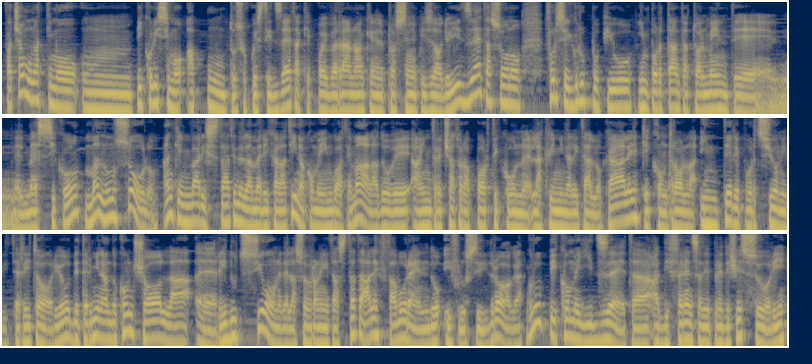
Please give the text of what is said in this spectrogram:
Facciamo un attimo un piccolissimo appunto su questi Z che poi verranno anche nel prossimo episodio. Gli Z sono forse il gruppo più importante attualmente nel Messico, ma non solo, anche in vari stati dell'America Latina come in Guatemala dove ha intrecciato rapporti con la criminalità locale che controlla intere porzioni di territorio determinando con ciò la eh, riduzione della sovranità statale favorendo i flussi di droga. Gruppi come gli Z a differenza differenza dei predecessori,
